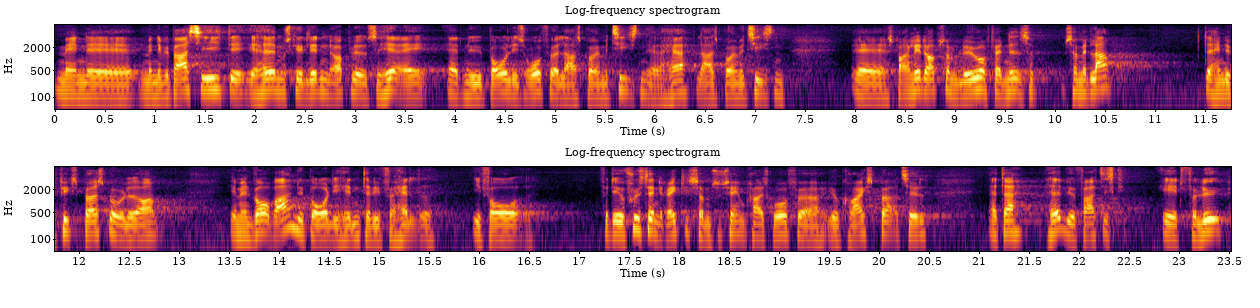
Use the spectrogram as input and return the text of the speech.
Men, øh, men jeg vil bare sige, at jeg havde måske lidt en oplevelse her af, at Nye Borgerliges ordfører Lars Bøge Mathisen, eller herr Lars Bøge Mathisen, øh, sprang lidt op som løve og faldt ned som, som et lam, da han jo fik spørgsmålet om, jamen hvor var Nye Borgerlige henne, da vi forhandlede i foråret? For det er jo fuldstændig rigtigt, som socialdemokratisk ordfører jo korrekt spørger til, at der havde vi jo faktisk et forløb,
